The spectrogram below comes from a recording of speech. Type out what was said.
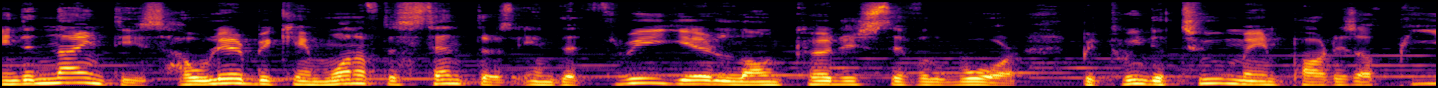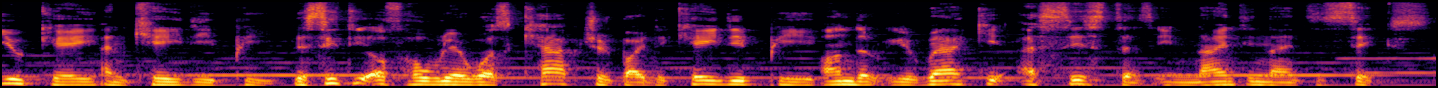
In the 90s, Hawler became one of the centers in the three-year-long Kurdish civil war between the two main parties of PUK and KD KDP. The city of Hawler was captured by the KDP under Iraqi assistance in 1996.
